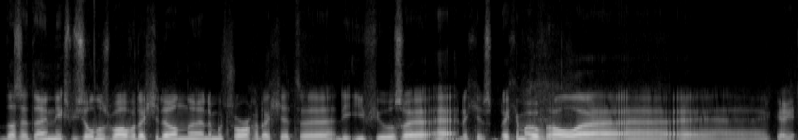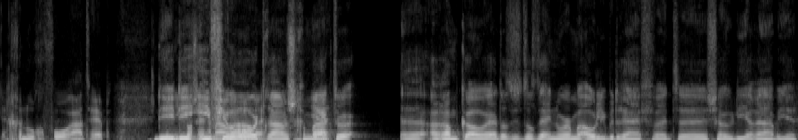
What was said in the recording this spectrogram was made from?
Dat is, uiteindelijk niks bijzonders, behalve dat je dan eh, er moet zorgen dat je het, eh, die e-fuels, eh, hè, dat, je, dat je hem overal eh, eh, eh, genoeg voorraad hebt. Die, die nou, e-fuel wordt trouwens gemaakt door eh, Aramco, hè? Dat is dat enorme oliebedrijf uit eh Saudi-Arabië.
